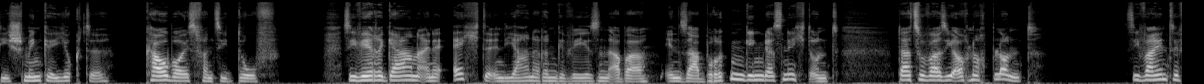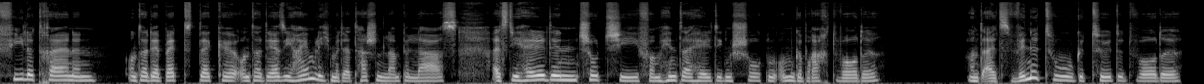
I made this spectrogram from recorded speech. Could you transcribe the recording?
die Schminke juckte. Cowboys fand sie doof. Sie wäre gern eine echte Indianerin gewesen, aber in Saarbrücken ging das nicht, und dazu war sie auch noch blond. Sie weinte viele Tränen unter der Bettdecke, unter der sie heimlich mit der Taschenlampe las, als die Heldin Chuchi vom hinterhältigen Schurken umgebracht wurde. Und als Winnetou getötet wurde,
